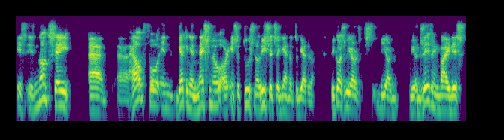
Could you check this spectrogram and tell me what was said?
is is not say uh, uh, helpful in getting a national or institutional research agenda together because we are we are we are driven by this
